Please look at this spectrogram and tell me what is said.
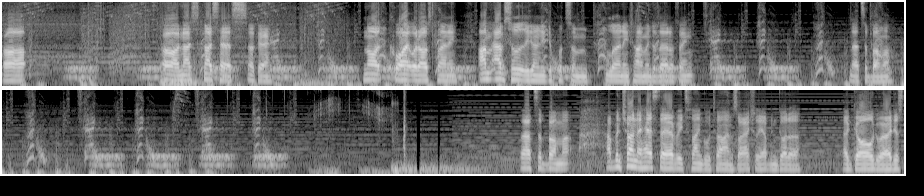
Uh. Oh, nice, nice Hess. Okay. Not quite what I was planning. I'm absolutely gonna need to put some learning time into that, I think. That's a bummer. That's a bummer. I've been trying to Hess there every single time, so I actually haven't got a, a gold where I just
